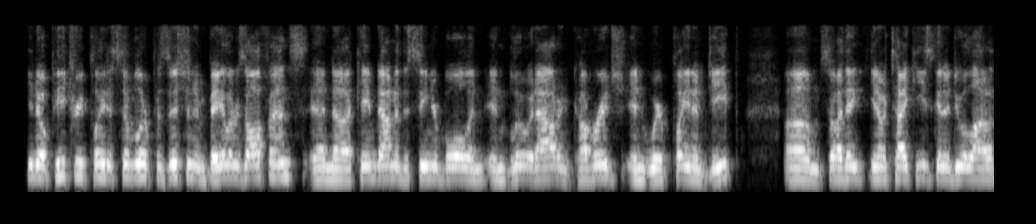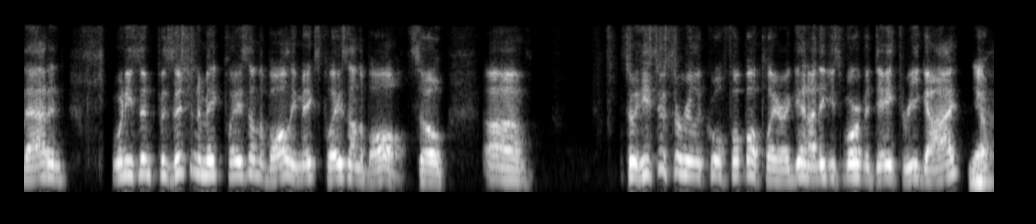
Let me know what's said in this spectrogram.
you know Pitre played a similar position in Baylor's offense and uh, came down to the Senior Bowl and, and blew it out in coverage, and we're playing him deep. Um, so I think you know Tyke's going to do a lot of that, and when he's in position to make plays on the ball, he makes plays on the ball. So um, so he's just a really cool football player. Again, I think he's more of a day three guy. Yeah.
